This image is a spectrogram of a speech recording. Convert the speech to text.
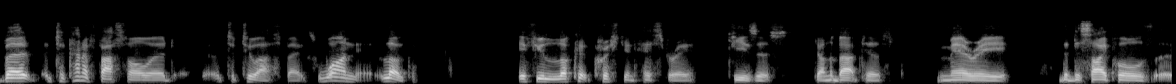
But to kind of fast forward to two aspects. One, look, if you look at Christian history, Jesus, John the Baptist, Mary, the disciples, uh,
